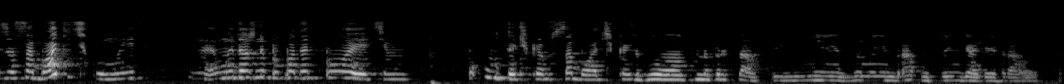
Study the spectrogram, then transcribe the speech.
за собачечку мы, мы должны попадать по этим по уточкам с собачкой. Це було на приставці. Ми з моїм братом, з твоїм дядькою грали в це.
